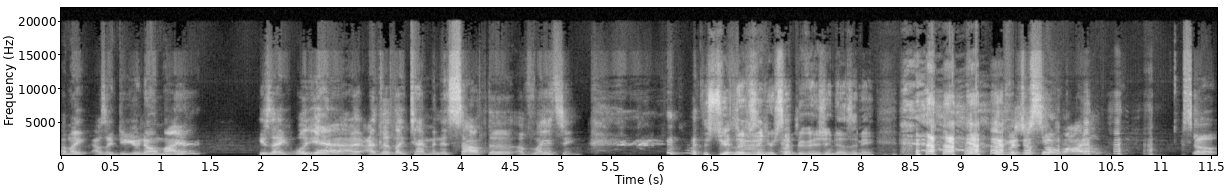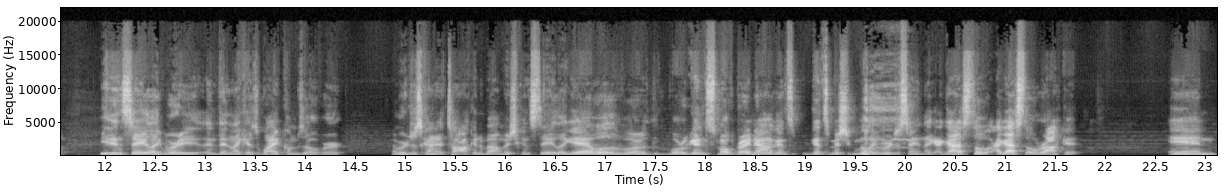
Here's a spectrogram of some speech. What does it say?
I'm like, I was like, do you know Meijer? He's like, well, yeah, I, I live like 10 minutes south of, of Lansing. this dude lives in your Which- subdivision, doesn't he? it was just so wild. So he didn't say like where he, and then like his wife comes over, and we're just kind of talking about Michigan State. Like, yeah, well, we're, we're getting smoked right now against against Michigan, but like we were just saying, like I gotta still, I gotta still rock it. And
